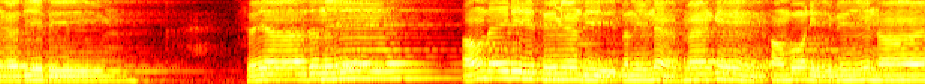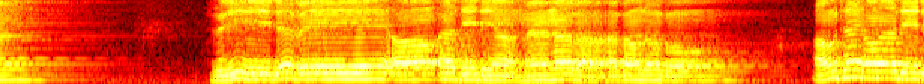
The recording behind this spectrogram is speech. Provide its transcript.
မြတ်ကြီးသည်ဆရာတနေအောင်တိရိဆင်မြန်းသည်ပလင်နှင့်မှန်ကင်းအောင်ဘောဒီပင်၌ဇီတပေအောင်အတ္တိတရားမင်္ဂပါအပေါင်းတို့ကို အောင်ထိုင်အောင်အတ္တိတ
